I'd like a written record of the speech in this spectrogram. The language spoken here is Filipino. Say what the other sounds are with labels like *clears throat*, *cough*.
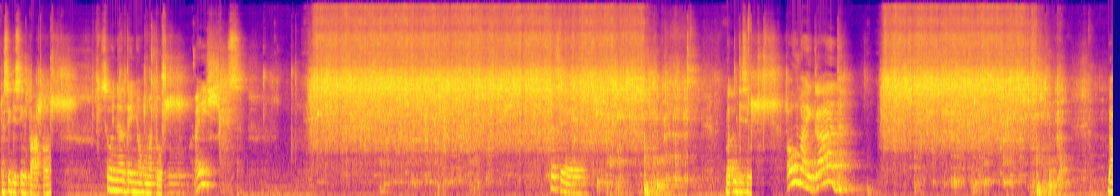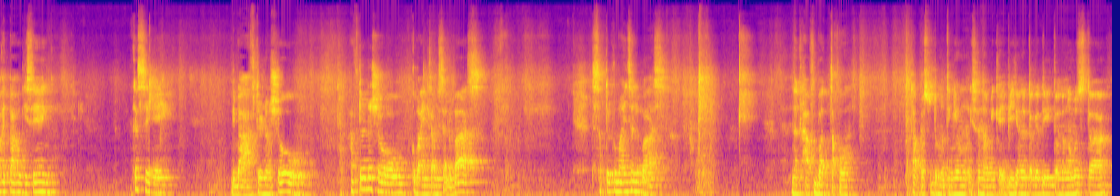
Kasi gising pa ako. So, inaantay niyo ako matulog. Ay, shucks. Kasi, ba't gising? Oh my God! Bakit pa ako gising? Kasi, di ba after ng show, after ng show, kumain kami sa labas. Tapos after kumain sa labas, nag-half bath ako. Tapos dumating yung isa naming kaibigan na taga dito, nangamusta.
